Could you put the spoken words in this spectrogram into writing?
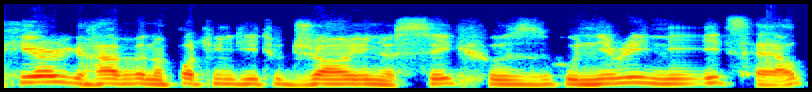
here, you have an opportunity to join a SIG who's who really needs help.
